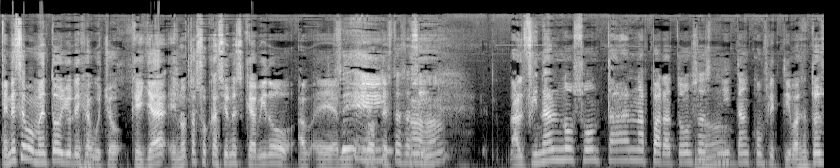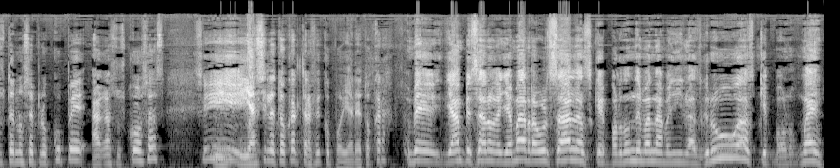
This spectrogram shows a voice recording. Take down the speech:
en ese momento yo le dije a Huicho que ya en otras ocasiones que ha habido eh, Sí, protestas así, ajá. Al final no son tan aparatosas No. ni tan conflictivas. Entonces usted no se preocupe, haga sus cosas Sí. y, y ya si le toca el tráfico, pues ya le tocará. Ve, ya empezaron a llamar Raúl Salas que por dónde van a venir las grúas, que por bueno,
